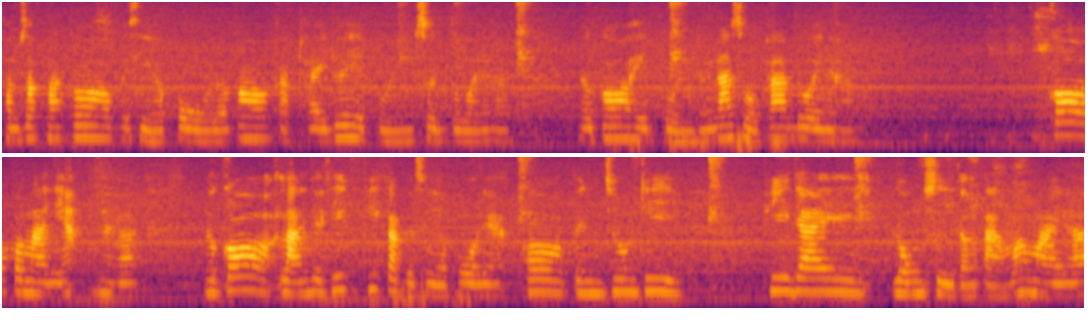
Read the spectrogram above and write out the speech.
ทำสักพักก็ไปสิงคโปร์แล้วก็กลับไทยด้วยเหตุผลส่วนตัวนะคะ แล้วก็เหตุผลทางด้านสุขภาพด้วยนะคะ ก็ประมาณนี้นะคะ แล้วก็หลังจากที่พี่กลับจากสิงคโปร์เนี่ยก็เป็นช่วงที่ พี่ได้ลงสื่อต่างๆ มากมายนะ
